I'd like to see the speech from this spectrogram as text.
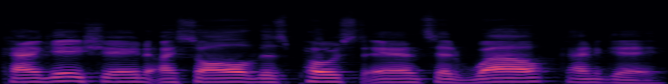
kind of gay, Shane. I saw this post and said, wow, kind of gay.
